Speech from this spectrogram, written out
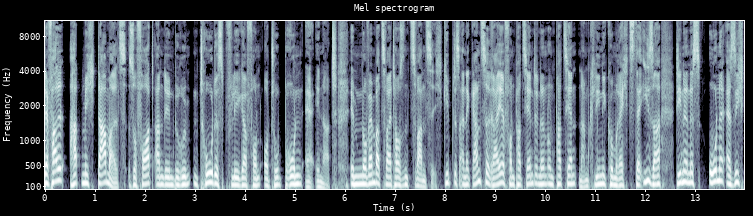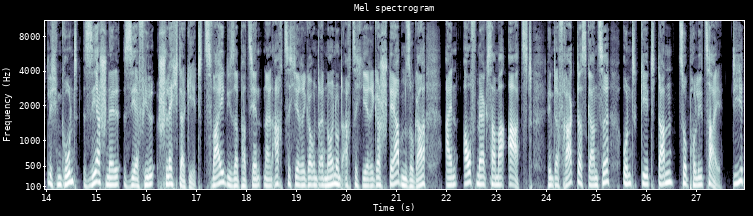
Der Fall hat mich damals sofort an den berühmten Todespfleger von Otto Brunn erinnert. Im November 2020 gibt es eine ganze Reihe von Patientinnen und Patienten am Klinikum rechts der Isar, denen es ohne ersichtlichen Grund sehr schnell sehr viel schlechter geht. Zwei dieser Patienten, ein 80-Jähriger und ein 89-Jähriger, sterben sogar. Ein aufmerksamer Arzt hinterfragt das Ganze und geht dann zur Polizei. Die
